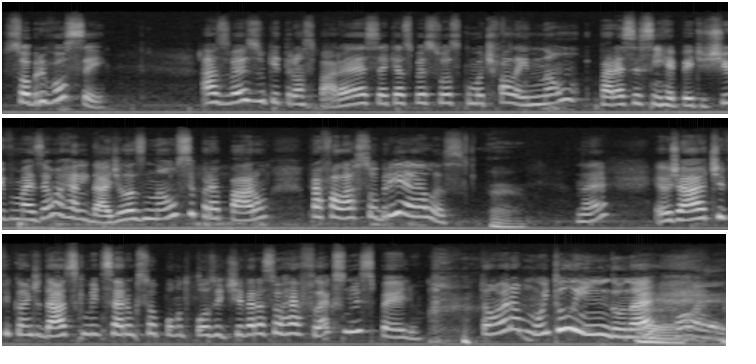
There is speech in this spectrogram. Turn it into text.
sobre você. Às vezes o que transparece é que as pessoas, como eu te falei, não parece assim repetitivo, mas é uma realidade. Elas não se preparam para falar sobre elas. É. Né? Eu já tive candidatos que me disseram que seu ponto positivo era seu reflexo no espelho. Então era muito lindo, né? É.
